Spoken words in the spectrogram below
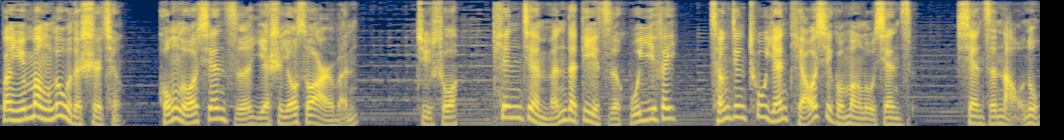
关于梦露的事情。”红罗仙子也是有所耳闻，据说天剑门的弟子胡一飞曾经出言调戏过梦露仙子，仙子恼怒，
